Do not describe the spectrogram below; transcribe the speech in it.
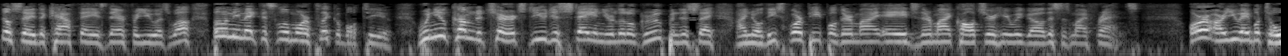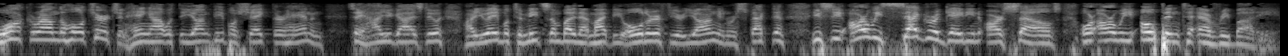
They'll say the cafe is there for you as well. But let me make this a little more applicable to you. When you come to church, do you just stay in your little group and just say, I know these four people, they're my age, they're my culture, here we go, this is my friends? Or are you able to walk around the whole church and hang out with the young people, shake their hand and say, how you guys doing? Are you able to meet somebody that might be older if you're young and respect them? You see, are we segregating ourselves or are we open to everybody?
